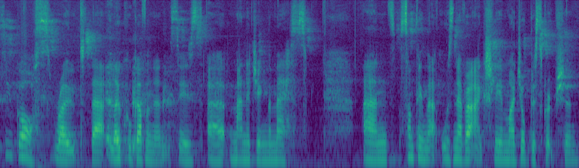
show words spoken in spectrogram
Sue Goss wrote that local governance is uh, managing the mess, and something that was never actually in my job description.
